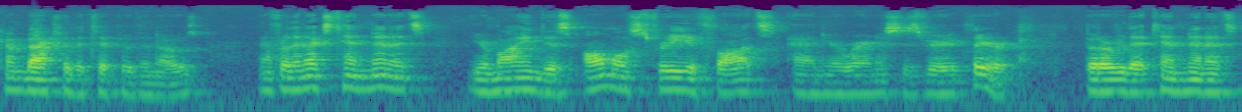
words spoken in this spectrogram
come back to the tip of the nose, and for the next 10 minutes, your mind is almost free of thoughts and your awareness is very clear. But over that 10 minutes,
